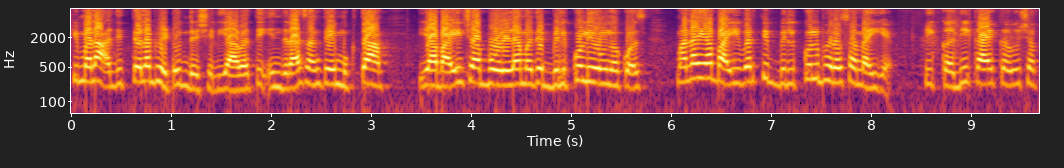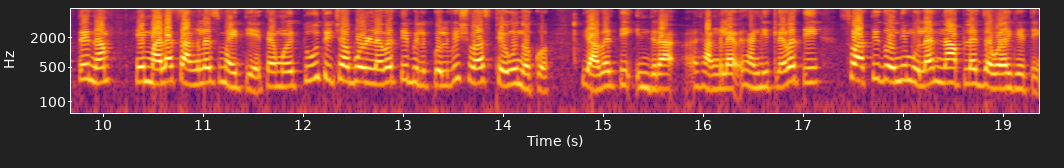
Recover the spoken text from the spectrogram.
की मला आदित्यला भेटून देशील. यावरती इंदिरा सांगते मुक्ता या बाईच्या बोलण्यामध्ये बिलकुल येऊ नकोस. मला या बाईवरती बिलकुल भरोसा नाहीये. ही कधी काय करू शकते ना हे मला चांगलंच माहिती आहे. त्यामुळे तू तिच्या बोलण्यावरती बिलकुल विश्वास ठेवू नको. यावरती इंदिरा सांगल्या सांगितल्यावरती स्वाती दोन्ही मुलांना आपल्या जवळ घेते.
